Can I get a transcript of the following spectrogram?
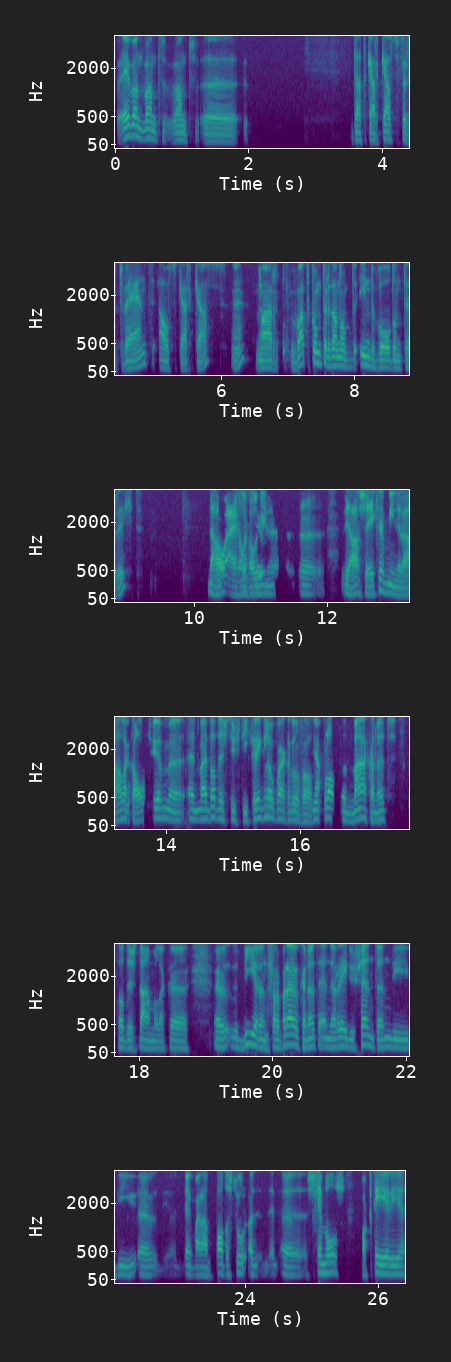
Hè, want want, want eh, dat karkas verdwijnt als karkas. Hè? Maar wat komt er dan op de, in de bodem terecht? Nou, eigenlijk alleen. Eh, ja, zeker. Mineralen, calcium. eh, en, maar dat is dus die kringloop waar ik het over had. Ja. Planten maken het. Dat is namelijk. eh, dieren verbruiken het. En de reducenten, die, die, denk maar aan paddenstoel, schimmels, bacteriën.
